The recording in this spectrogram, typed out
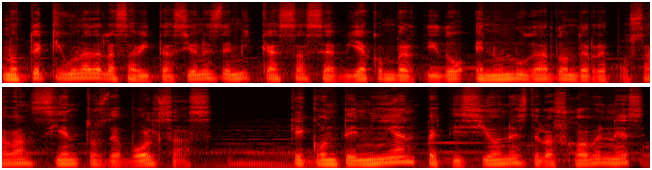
noté que una de las habitaciones de mi casa se había convertido en un lugar donde reposaban cientos de bolsas, que contenían peticiones de los jóvenes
